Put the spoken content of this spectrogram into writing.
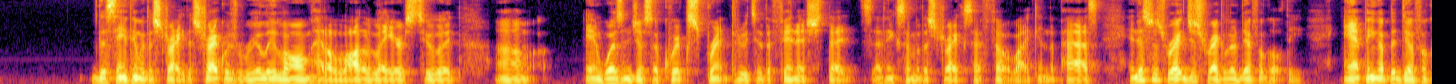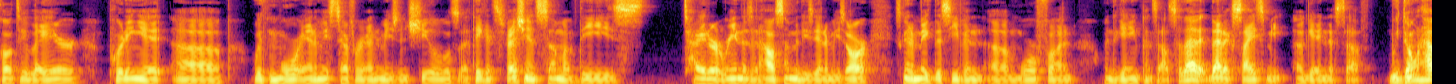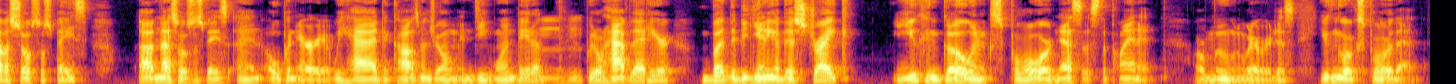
the same thing with the strike. The strike was really long, had a lot of layers to it. Um, and wasn't just a quick sprint through to the finish that I think some of the strikes have felt like in the past. And this was reg- just regular difficulty, amping up the difficulty layer, putting it uh, with more enemies, tougher enemies, and shields. I think especially in some of these tighter arenas and how some of these enemies are, it's going to make this even uh, more fun when the game comes out. So that that excites me uh, getting this stuff. We don't have a social space, uh, not social space, an open area. We had the Cosmodrome in D1 beta. hmm We don't have that here. But the beginning of this strike, you can go and explore Nessus, the planet, or moon, whatever it is. You can go explore that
